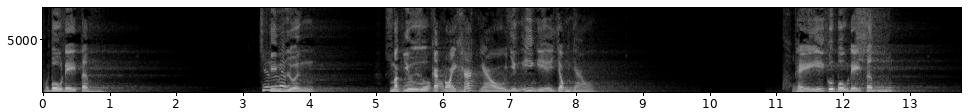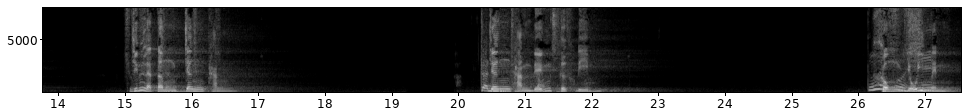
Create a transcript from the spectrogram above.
Bồ Đề Tâm Kinh luận Mặc dù cách nói khác nhau Nhưng ý nghĩa giống nhau. Thể của Bồ Đề Tâm Chính là tâm chân thành. Chân thành đến cực điểm. Không dối mình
